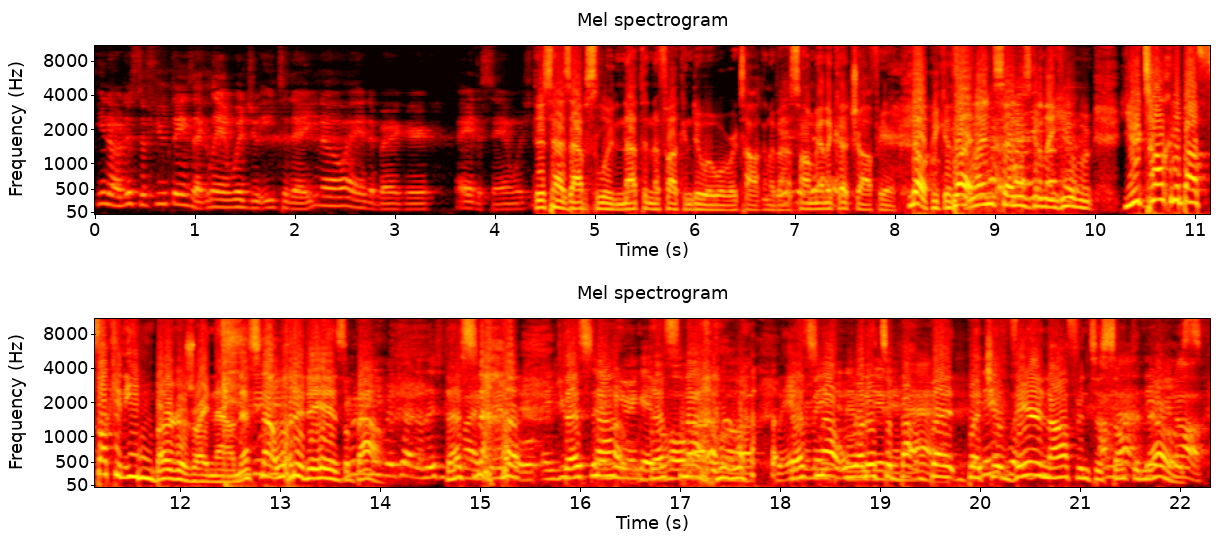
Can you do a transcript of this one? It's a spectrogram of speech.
you know, just a few things like Glenn, what'd you eat today? You know, I ate a burger, I ate a sandwich. This has absolutely nothing to fucking do with what we're talking about, Yes, so I'm gonna cut you off here. No, because but- Glenn said he's gonna humor. You're talking about fucking eating burgers right now, and that's not what it is you about. didn't even try to listen That's to my not. and you That's not. here and gave uh, That's not. What, that's not what it's about. have. But but is you're veering you- off into I'm something veering else. off.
